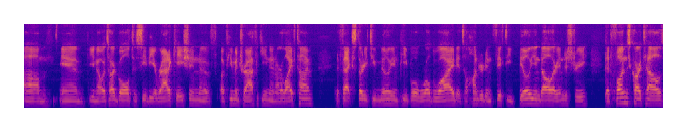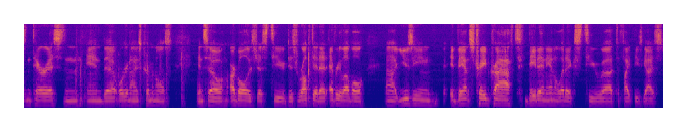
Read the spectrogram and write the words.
Um, and you know, it's our goal to see the eradication of of human trafficking in our lifetime. It affects 32 million people worldwide. It's a 150 billion dollar industry that funds cartels and terrorists and and uh, organized criminals. And so our goal is just to disrupt it at every level uh, using advanced tradecraft, data, and analytics to uh, to fight these guys.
